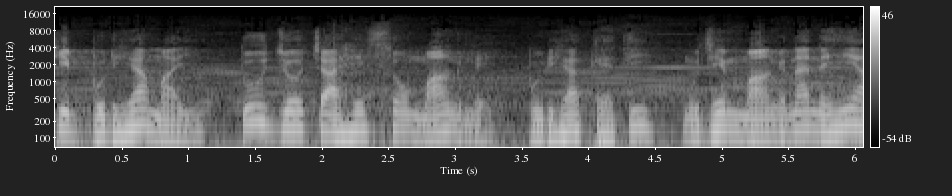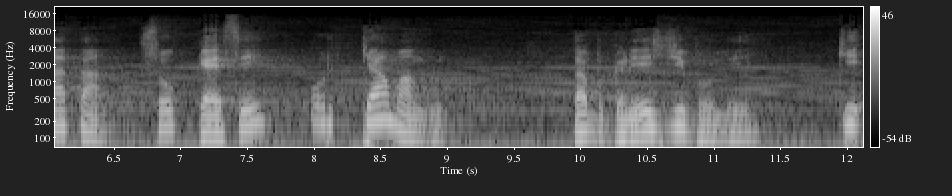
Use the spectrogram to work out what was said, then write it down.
कि, बुढ़िया माई, तू जो चाहे सो मांग ले। बुढ़िया कहती मुझे मांगना नहीं आता, सो कैसे और क्या मांगू? तब गणेश जी बोले कि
